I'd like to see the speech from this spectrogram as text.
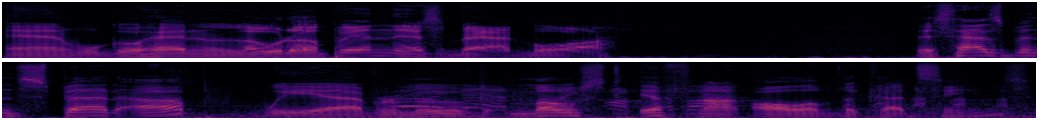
and we'll go ahead and load up in this bad boy. This has been sped up. We have removed most, if not all, of the cutscenes.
